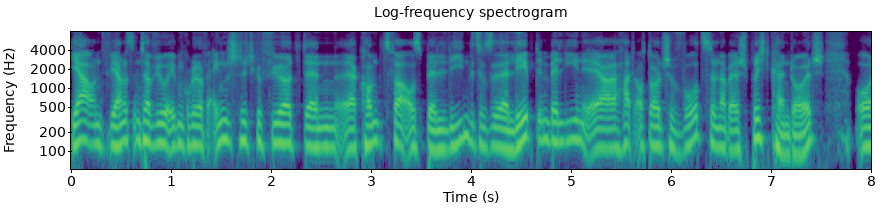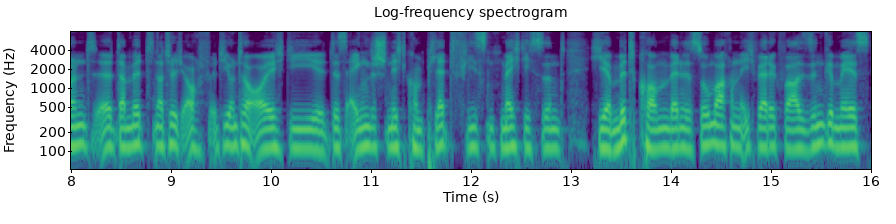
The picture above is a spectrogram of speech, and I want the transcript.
Ja, und wir haben das Interview eben komplett auf Englisch durchgeführt, denn er kommt zwar aus Berlin, beziehungsweise er lebt in Berlin, er hat auch deutsche Wurzeln, aber er spricht kein Deutsch. Und äh, damit natürlich auch die unter euch, die des Englischen nicht komplett fließend mächtig sind, hier mitkommen, werden wir es so machen. Ich werde quasi sinngemäß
